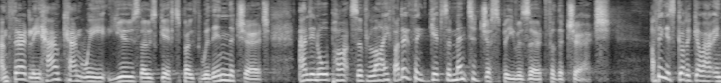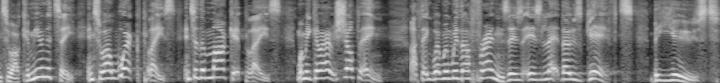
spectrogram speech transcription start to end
And thirdly, how can we use those gifts both within the church and in all parts of life? I don't think gifts are meant to just be reserved for the church. I think it's got to go out into our community, into our workplace, into the marketplace, when we go out shopping. I think when we're with our friends, is, is let those gifts be used.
